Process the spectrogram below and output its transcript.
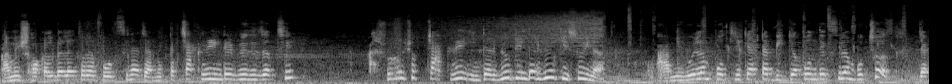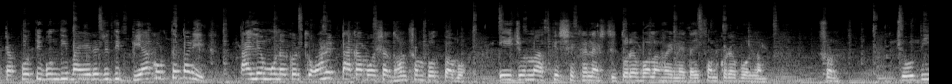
আমি সকালবেলা তোরা বলছি না যে আমি একটা চাকরির ইন্টারভিউ দিতে যাচ্ছি। আসলে সব চাকরির ইন্টারভিউ টিন্টারভিউ কিছুই না। আমি হইলাম পত্রিকা একটা বিজ্ঞাপন দেখছিলাম বুঝছস যে একটা প্রতিবন্ধী মায়েরা যদি বিয়া করতে পারি, তাইলে মনে কর কি অনেক টাকা পয়সা ধন সম্পদ পাবো। এই জন্য আজকে সেখানে আসছি। তোরে বলা হয় না তাই ফোন করে বললাম। শোন, যদি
